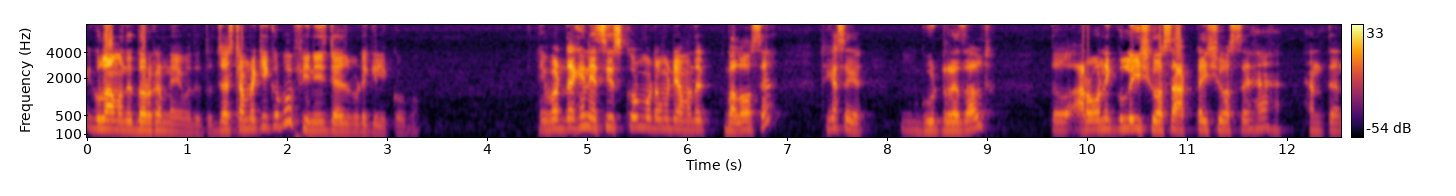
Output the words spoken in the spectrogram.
এগুলো আমাদের দরকার নেই আপাতত। জাস্ট আমরা কি করব? ফিনিশ ড্যাশবোর্ডে ক্লিক করব। এবার দেখেন এসি স্কোর মোটামুটি আমাদের ভালো আছে, ঠিক আছে? গুড রেজাল্ট তো আরও অনেকগুলো ইস্যু আছে, আটটা ইস্যু আছে হ্যাঁ? হ্যাঁ হ্যান ত্যান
